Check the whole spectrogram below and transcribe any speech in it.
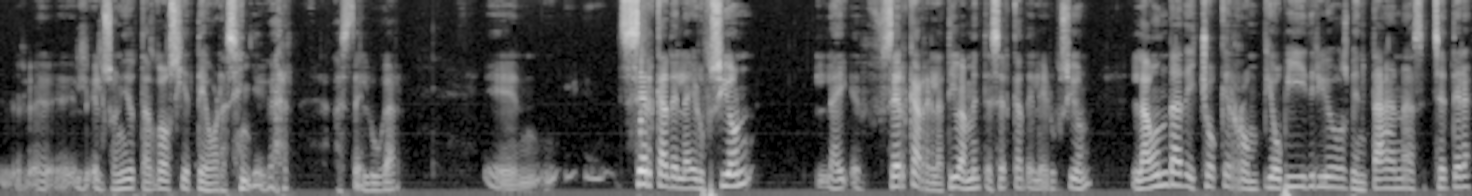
El, sonido tardó siete horas en llegar hasta el lugar. cerca de la erupción, cerca, relativamente cerca de la erupción, la onda de choque rompió vidrios, ventanas, etc.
